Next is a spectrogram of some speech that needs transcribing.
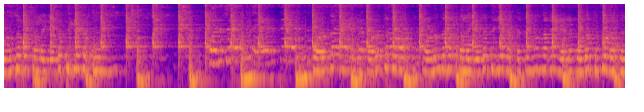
பொழுதுபட்டல எடுத்து எடுத்து. குழந்தைகளை எடுத்து எடுத்து. குழந்தைகளை கொடுத்து கொடுத்து.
